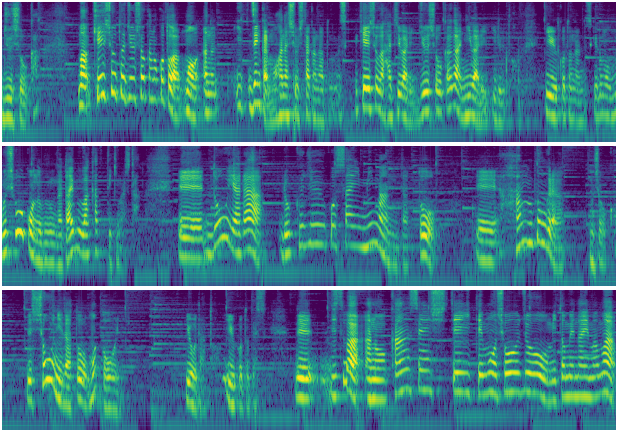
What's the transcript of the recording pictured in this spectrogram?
重症化。まあ、軽症と重症化のことはもうあの前回もお話をしたかなと思います軽症が8割重症化が2割いるということなんですけども無症候の部分がだいぶ分かってきました、えー、どうやら65歳未満だと、えー、半分ぐらいが無症候で小児だともっと多いようだということです。で実はあの感染していても症状を認めないまま、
